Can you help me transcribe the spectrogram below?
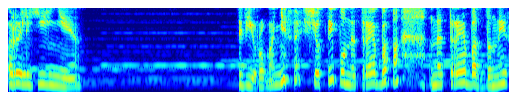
релігійні вірування, що типу не треба, не треба до них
